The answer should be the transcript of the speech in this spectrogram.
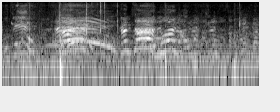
Gobel. Hey! Ganda! Ganda! Weak!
